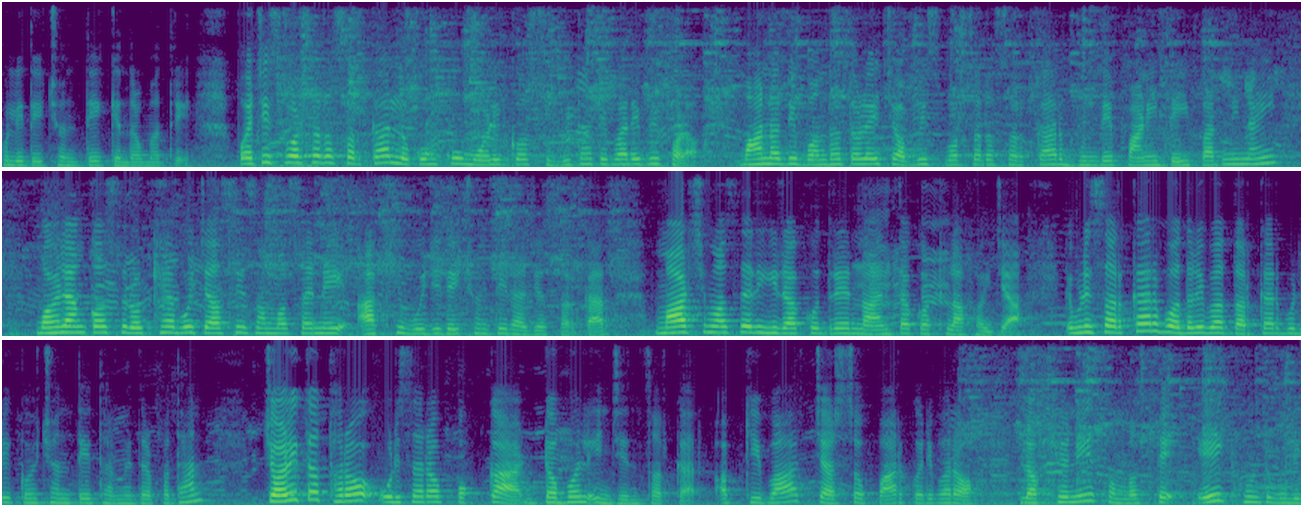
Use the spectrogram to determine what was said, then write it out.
ଖୋଲି ଦେଇଛନ୍ତି କେନ୍ଦ୍ରମନ୍ତ୍ରୀ ପଚିଶ ବର୍ଷର ସରକାର ଲୋକଙ୍କୁ ମୌଳିକ ସୁବିଧା ଦେବାରେ ବିଫଳ ମହାନଦୀ ବନ୍ଧ ତଳେ ଚବିଶ ବର୍ଷର ସରକାର ବୁନ୍ଦେ ପାଣି ଦେଇପାରିନି ନାହିଁ महिला सुरक्षा और चाषी समस्या नहीं आखि बुझी राज्य सरकार मार्च मसे हीराकुदे कटला हईजा एभली सरकार बदल दरकार धर्मेन्द्र प्रधान चलित थर ओार पक्का डबल इंजिन सरकार अब कि चारश पार कर लक्ष्य नहीं समस्ते एक हूँ बोली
